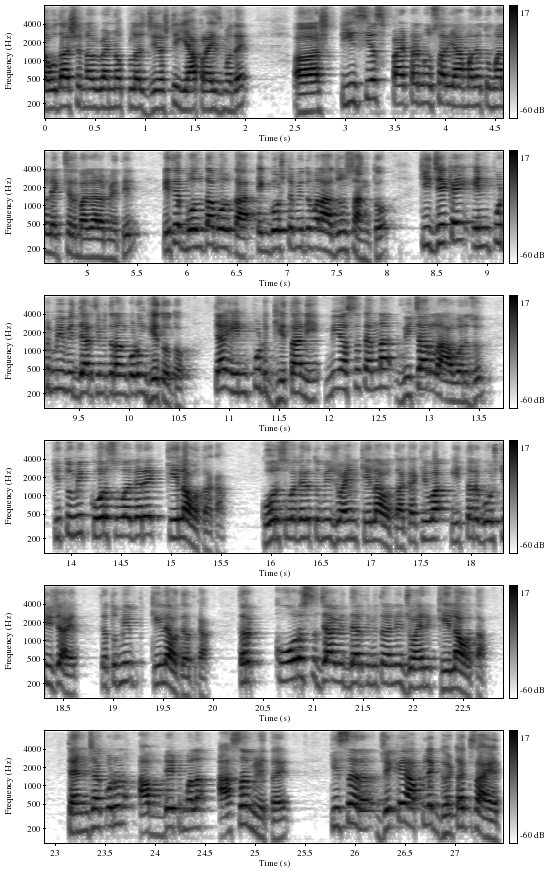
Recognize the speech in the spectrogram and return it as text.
चौदाशे नव्याण्णव प्लस जीएसटी या प्राइसमध्ये. टीसीएस पॅटर्ननुसार यामध्ये तुम्हाला लेक्चर बघायला मिळतील. इथे बोलता बोलता एक गोष्ट मी तुम्हाला अजून सांगतो. की जे काही इनपुट मी विद्यार्थी मित्रांकडून घेत होतो त्या इनपुट घेताना मी असं त्यांना विचारलं आवर्जून की तुम्ही कोर्स वगैरे केला होता का? कोर्स वगैरे तुम्ही जॉईन केला होता का? किंवा इतर गोष्टी ज्या आहेत त्या तुम्ही केल्या होत्यात का? तर कोर्स ज्या विद्यार्थी मित्रांनी जॉईन केला होता त्यांच्याकडून अपडेट मला असं मिळतंय की सर जे काही आपले घटक आहेत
